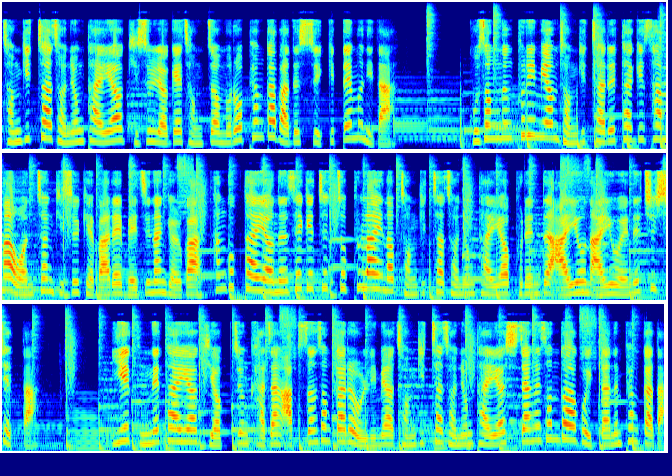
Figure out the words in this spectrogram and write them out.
전기차 전용 타이어 기술력의 정점으로 평가받을 수 있기 때문이다. 고성능 프리미엄 전기차를 타깃 삼아 원천 기술 개발에 매진한 결과 한국 타이어는 세계 최초 플라인업 전기차 전용 타이어 브랜드 아이온 아이오엔을 출시했다. 이에 국내 타이어 기업 중 가장 앞선 성과를 올리며 전기차 전용 타이어 시장을 선도하고 있다는 평가다.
